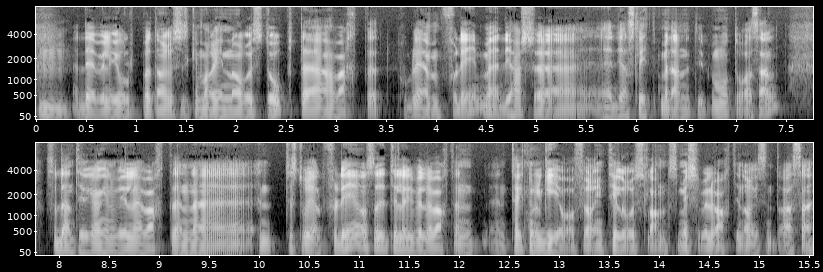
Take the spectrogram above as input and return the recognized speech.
Mm. Det ville hjulpet den russiske marinen å ruste opp. Det har vært et problem for dem, men de har, ikke, de har slitt med denne type motorer selv. Så den tilgangen ville vært en, en til stor hjelp for dem. Og så i tillegg ville det vært en, en, teknologioverføring til Russland som ikke ville vært i Norges interesse.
